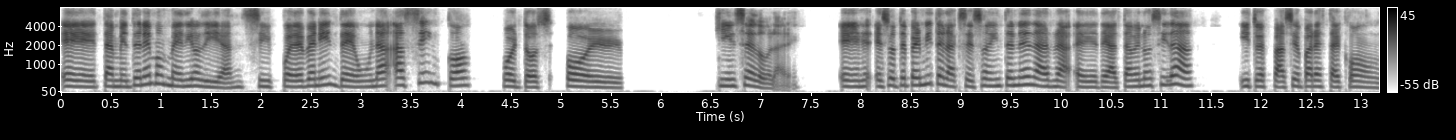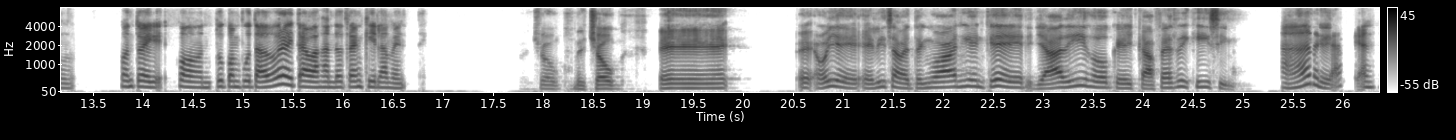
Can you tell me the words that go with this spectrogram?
Eh, también tenemos mediodía. Si puedes venir de 1 a 5 por, dos, por 15 dólares. Eh, eso te permite el acceso a Internet eh, de alta velocidad y tu espacio para estar con, con, tu, con tu computadora y trabajando tranquilamente. Show, the show. oye, Elizabeth, tengo a alguien que ya dijo que el café es riquísimo. Ah, gracias.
